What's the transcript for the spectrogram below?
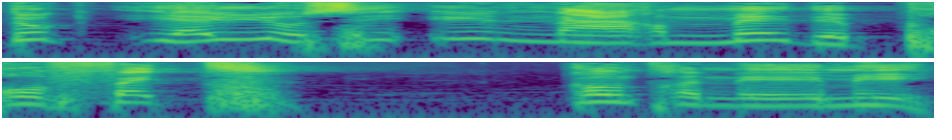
Donc il y a eu aussi une armée de prophètes contre Néhémie.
